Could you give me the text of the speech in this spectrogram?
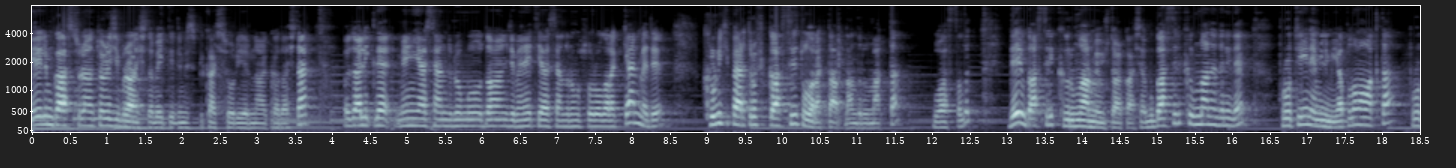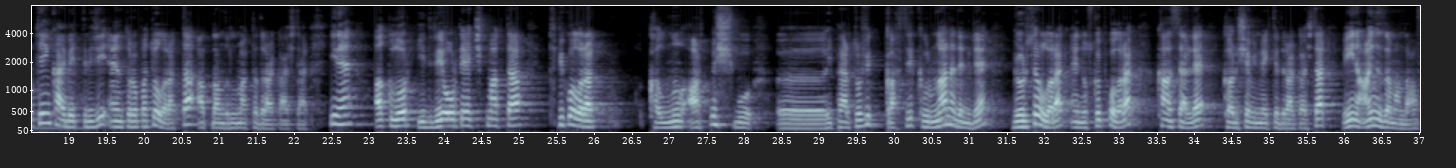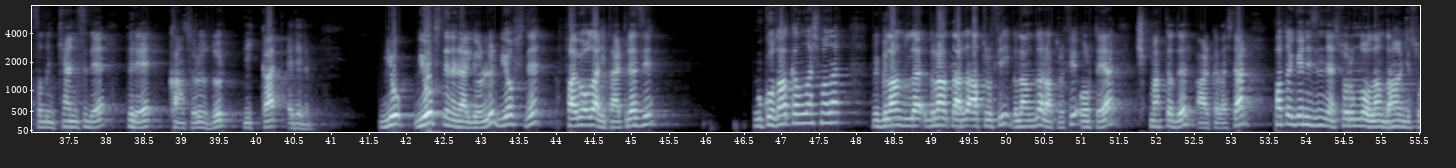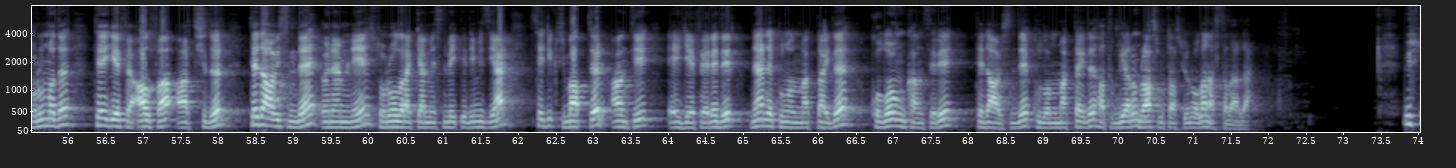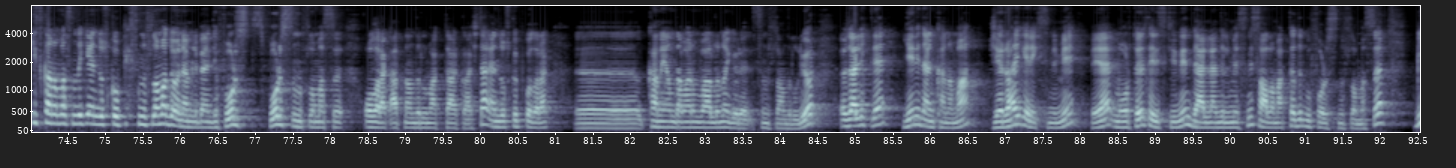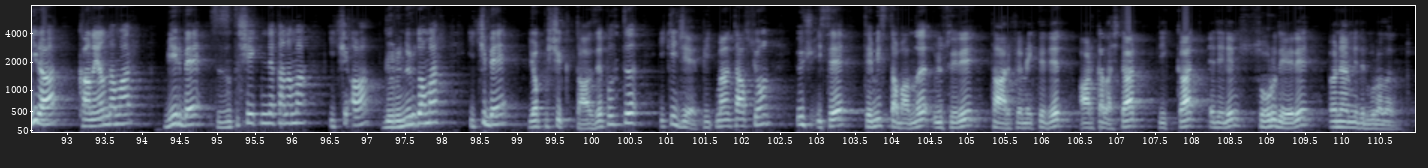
Gelelim gastroenteroloji branşında beklediğimiz birkaç soru yerine arkadaşlar. Özellikle Meniere sendromu, daha önce Menetrier sendromu soru olarak gelmedi. Kronik hipertrofik gastrit olarak da adlandırılmakta bu hastalık. Dev gastrik kıvrımlar mevcut arkadaşlar. Bu gastrik kıvrımlar nedeniyle protein emilimi yapılamamakta, protein kaybettirici enteropati olarak da adlandırılmaktadır arkadaşlar. Yine aklor hidri ortaya çıkmakta. Tipik olarak kalınlığı artmış bu e, hipertrofik gastrik kıvrımlar nedeniyle görsel olarak, endoskopik olarak kanserle karışabilmektedir arkadaşlar. Ve yine aynı zamanda hastalığın kendisi de pre-kanserözdür. Dikkat edelim. Biyo, biyopside neler görülür? Biyopside faveolar hiperplazi, mukozal kalınlaşmalar ve glandula, glandlarda atrofi, glandular atrofi ortaya çıkmaktadır arkadaşlar. Patogenizinde sorumlu olan daha önce sorulmadı. TGF alfa artışıdır. Tedavisinde önemli soru olarak gelmesini beklediğimiz yer Cetiximab'tır. Anti-EGFR'dir. Nerede kullanılmaktaydı? Kolon kanseri tedavisinde kullanılmaktaydı. Hatırlayalım RAS mutasyonu olan hastalarda. Üst kanamasındaki endoskopik sınıflama da önemli bence. Force, force sınıflaması olarak adlandırılmakta arkadaşlar. Endoskopik olarak e, kanayan damarın varlığına göre sınıflandırılıyor. Özellikle yeniden kanama, cerrahi gereksinimi veya mortalite riskinin değerlendirilmesini sağlamaktadır bu force sınıflaması. 1A kanayan damar, 1B sızıntı şeklinde kanama, 2A görünür damar, 2B yapışık taze pıhtı, 2C pigmentasyon, 3 ise temiz tabanlı ülseri tariflemektedir. Arkadaşlar dikkat edelim soru değeri önemlidir buraların.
